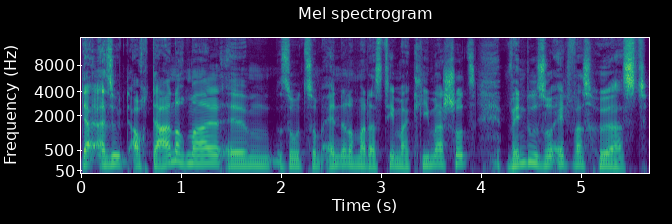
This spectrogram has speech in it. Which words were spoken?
da, also auch da nochmal, ähm, so zum Ende nochmal das Thema Klimaschutz. Wenn du so etwas hörst,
